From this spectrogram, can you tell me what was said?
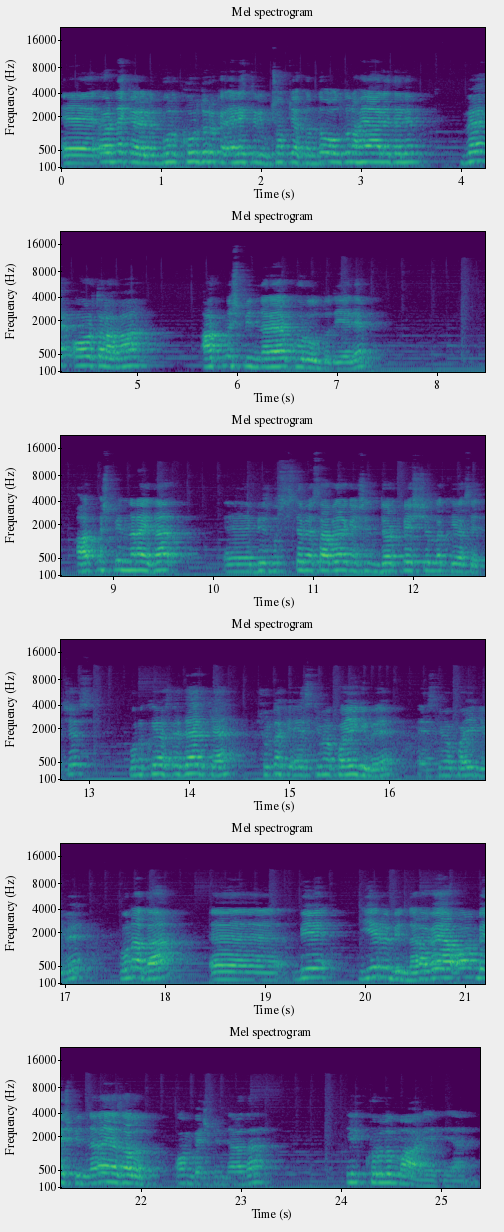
Ee, örnek verelim, bunu kurdururken elektriğin çok yakında olduğunu hayal edelim. Ve ortalama 60 bin liraya kuruldu diyelim. 60 bin lirayı da e, biz bu sistemi hesap ederken şimdi 4-5 yılda kıyas edeceğiz. Bunu kıyas ederken şuradaki eskime payı gibi, eskime payı gibi buna da e, bir 20 bin lira veya 15 bin lira yazalım. 15 bin lira da ilk kurulum maliyeti yani.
